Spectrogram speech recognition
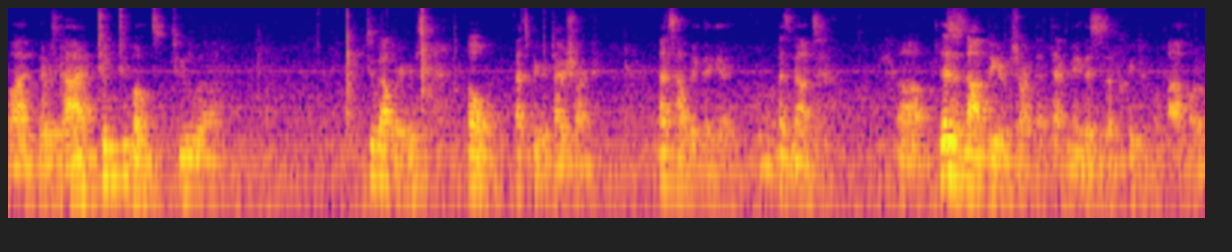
But there was a guy, two two boats, two uh, two outriggers. Oh, that's a bigger tiger shark. That's how big they get. That's nuts. Uh, this is not a picture of shark that attacked me. This is a picture from a file photo.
